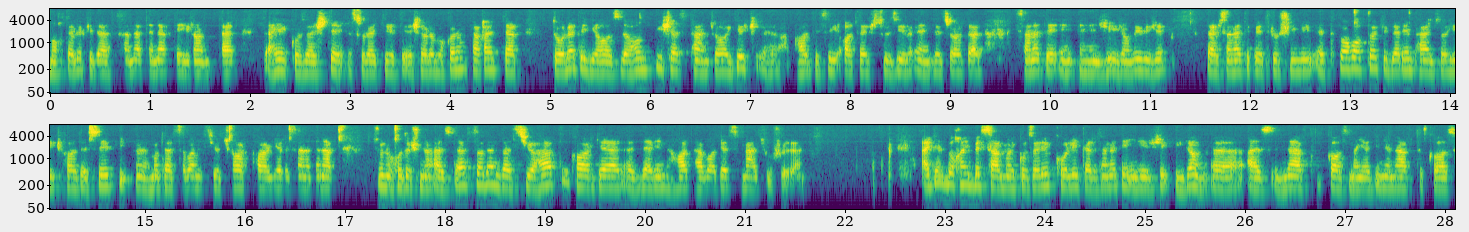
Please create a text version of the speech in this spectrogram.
مختلفی در صنعت نفت ایران در دهه گذشته صورت اشاره بکنم فقط در دولت 11 هم بیش از 51 حادثه آتش سوزی و انفجار در صنعت انرژی ایران ویژه در صنعت پتروشیمی اتفاق افتاد که در این 51 حادثه متاسفانه 34 کارگر صنعت نفت جون خودشون از دست دادن و 37 کارگر در این حوادث مجروح شدند اگر بخوایم به سرمایه گذاری کلی در صنعت انرژی ایران از نفت گاز میادین نفت گاز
